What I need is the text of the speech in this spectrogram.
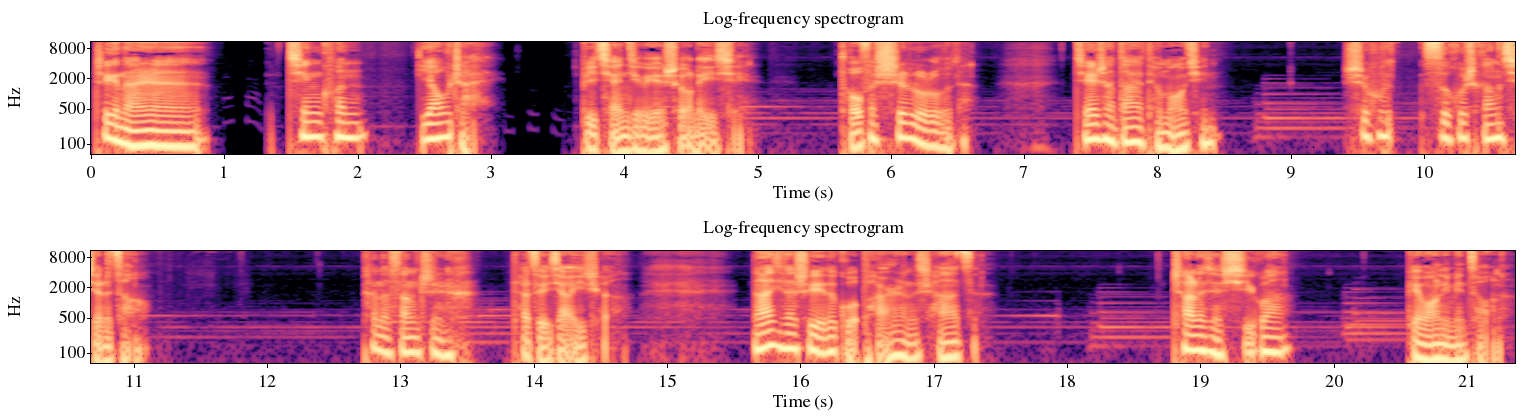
这个男人肩宽腰窄，比前几个月瘦了一些，头发湿漉漉的。肩上搭了条毛巾，似乎似乎是刚洗了澡。看到桑稚，他嘴角一扯，拿起他手里的果盘上的叉子，插了下西瓜，便往里面走了，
